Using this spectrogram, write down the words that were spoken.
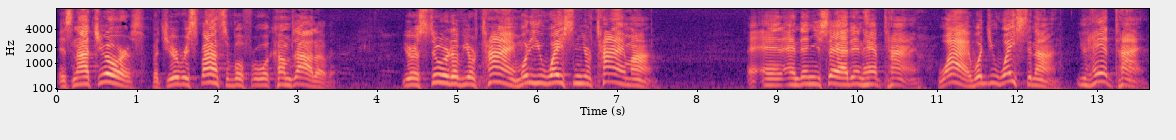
It's not yours, but you're responsible for what comes out of it. You're a steward of your time. What are you wasting your time on? And, and then you say, I didn't have time. Why? What'd you waste it on? You had time.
